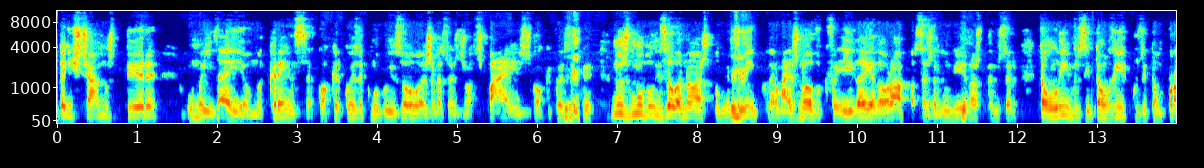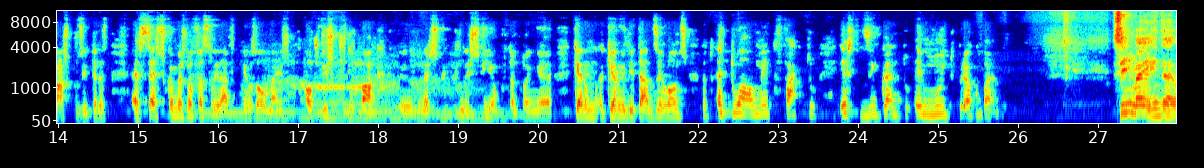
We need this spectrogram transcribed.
deixamos de ter uma ideia, uma crença, qualquer coisa que mobilizou as gerações dos nossos pais, qualquer coisa uhum. que nos mobilizou a nós, pelo menos a mim, quando era mais novo, que foi a ideia da Europa, ou seja, de um dia nós podemos ser tão livres e tão ricos e tão prósperos e ter acesso com a mesma facilidade que tinham os alemães aos discos de rock que, que nasciam, portanto, em, eh, que, eram, que eram editados em Londres. Portanto, atualmente, de facto, este desencanto é muito preocupante. Sim, bem, ainda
